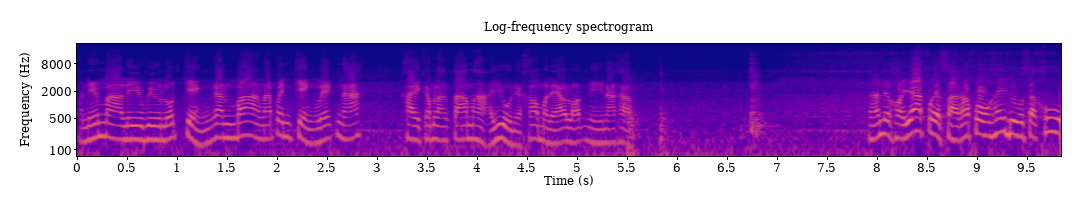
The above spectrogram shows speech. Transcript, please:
วันนี้มารีวิวรถเก่งกันบ้างนะ เป็นเก่งเล็กนะ ใครกำลังตามหาอยู่เนี่ยเข้ามาแล้วล็อตนี้นะครับนะเดี๋ยวขออนุญาตเปิดฝากระโปรงให้ดูสักครู่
